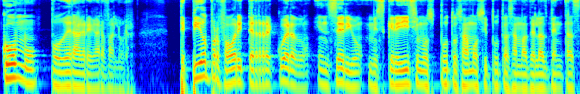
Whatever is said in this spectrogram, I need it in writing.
cómo poder agregar valor. Te pido por favor y te recuerdo, en serio, mis queridísimos putos amos y putas amas de las ventas,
